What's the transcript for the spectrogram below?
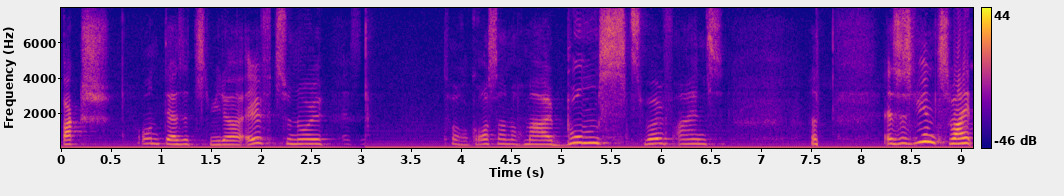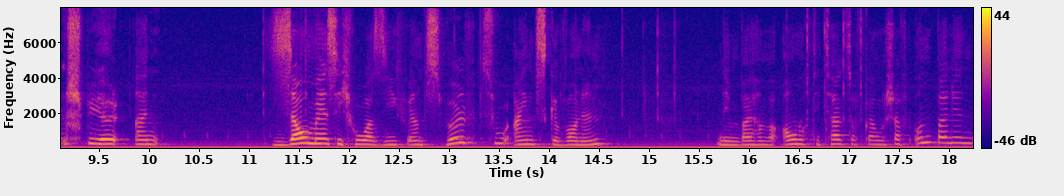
Baksch. Und der sitzt wieder 11 zu 0. Toro Grosser nochmal. Bums. 12-1. Es ist wie im zweiten Spiel ein saumäßig hoher Sieg. Wir haben 12 zu 1 gewonnen. Nebenbei haben wir auch noch die Tagesaufgaben geschafft. Und bei den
